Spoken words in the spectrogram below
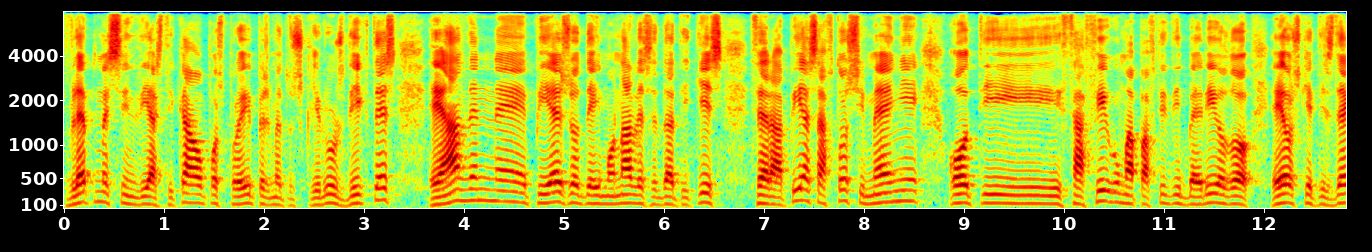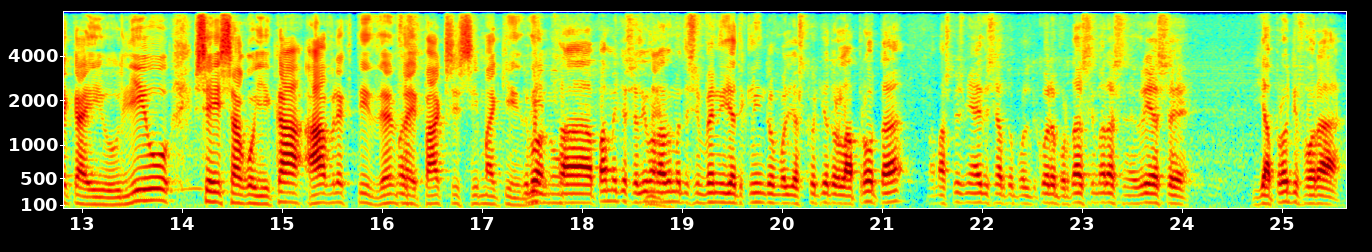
βλέπουμε συνδυαστικά, όπως προείπες, με τους σκληρούς δείκτες. Εάν δεν ε, πιέζονται οι μονάδες εντατικής θεραπείας, αυτό σημαίνει ότι θα φύγουμε από αυτή την περίοδο έως και τις 10 Ιουλίου σε εισαγωγικά άvrεκτη, δεν θα υπάρξει σήμα κινδύνου. Λοιπόν, θα πάμε και σε λίγο Ναι. να δούμε τι συμβαίνει για την κλίνη του εμβολιαστικό κέντρο. Αλλά πρώτα, να μας πεις μια είδηση από το πολιτικό ρεπορτάζ. Σήμερα συνεδρίασε για πρώτη φορά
